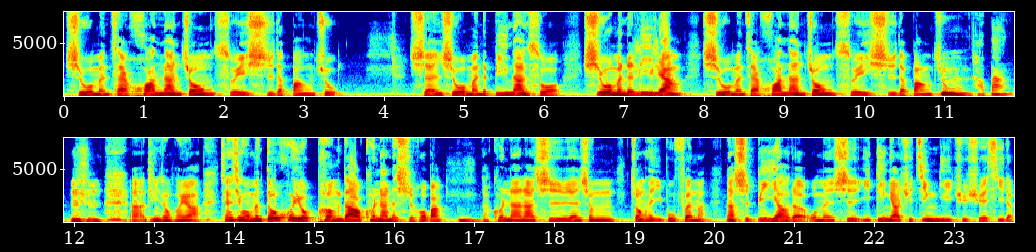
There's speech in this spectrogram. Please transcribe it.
是我们在患难中随时的帮助。神是我们的避难所，是我们的力量，是我们在患难中随时的帮助。嗯，好棒。嗯，呃，听众朋友啊，相信我们都会有碰到困难的时候吧？嗯，那困难呢，是人生中的一部分嘛，那是必要的，我们是一定要去经历、去学习的。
